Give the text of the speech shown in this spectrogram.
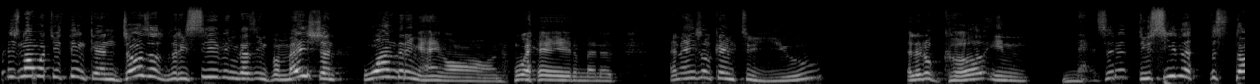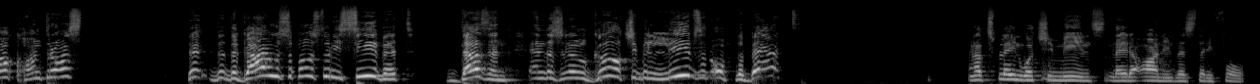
But it's not what you think. And Joseph's receiving this information, wondering, hang on, wait a minute. An angel came to you, a little girl in Nazareth. Do you see the, the stark contrast? The, the, the guy who's supposed to receive it doesn't. And this little girl, she believes it off the bat. And I'll explain what she means later on in verse 34.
